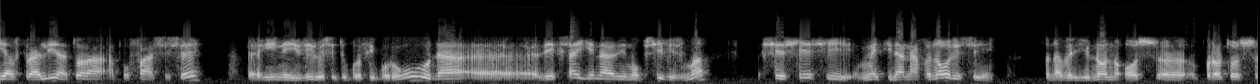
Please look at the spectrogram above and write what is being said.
η Αυστραλία τώρα αποφάσισε ε, είναι η δήλωση του Πρωθυπουργού να ε, διεξάγει ένα δημοψήφισμα σε σχέση με την αναγνώριση των Αβεργινών ως ε, πρώτος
